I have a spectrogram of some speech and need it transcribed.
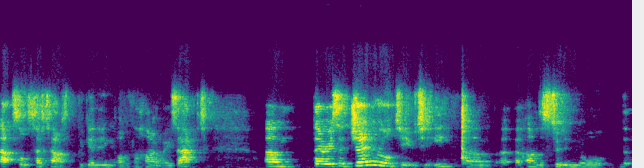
That's all set out at the beginning of the Highways Act. Um, there is a general duty um, uh, understood in law that,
